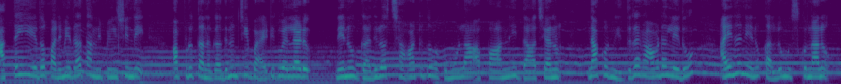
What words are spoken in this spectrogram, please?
అత్తయ్య ఏదో పని మీద తన్ని పిలిచింది. అప్పుడు తన గది నుంచి బయటికి వెళ్ళాడు. నేను గదిలో చాటుగా ఒక మూల ఆ పాన్ని దాచాను. నాకు నిద్ర రావడం లేదు. అయినా నేను కళ్ళు మూసుకున్నాను.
